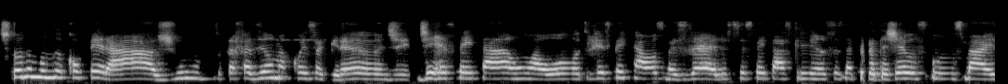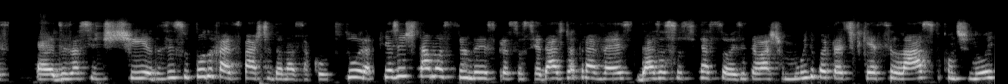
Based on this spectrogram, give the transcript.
de todo mundo cooperar junto para fazer uma coisa grande, de respeitar um ao outro, respeitar os mais velhos, respeitar as crianças, né? proteger os, os mais é, desassistidos, isso tudo faz parte da nossa cultura e a gente está mostrando isso para a sociedade através das associações. Então, eu acho muito importante que esse laço continue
